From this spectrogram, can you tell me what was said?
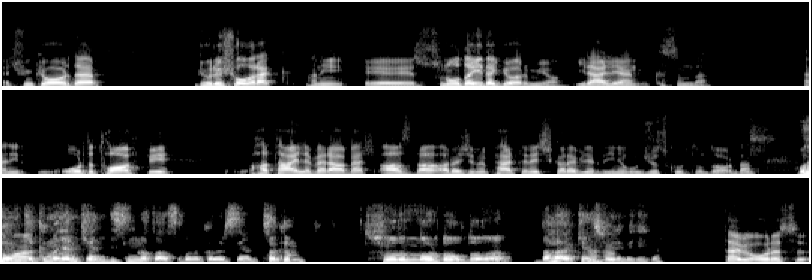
Ya çünkü orada görüş olarak hani e, Sunoda'yı da görmüyor ilerleyen kısımda. Hani orada tuhaf bir hata ile beraber az daha aracını pertele çıkarabilirdi. Yine ucuz kurtuldu oradan. Bu Ama... hem takımın hem kendisinin hatası bana kalırsa. Yani takım Tsunoda'nın orada olduğunu daha erken Hı-hı. söylemeliydi. Tabii orası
